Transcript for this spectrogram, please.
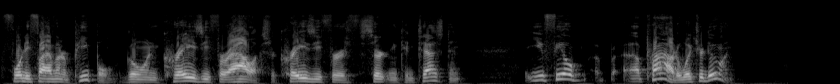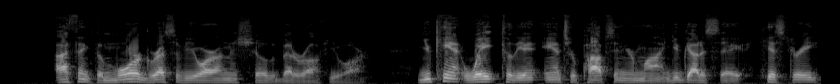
4,500 people going crazy for Alex or crazy for a certain contestant. You feel uh, proud of what you're doing. I think the more aggressive you are on this show, the better off you are. You can't wait till the answer pops in your mind. You've got to say, history,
